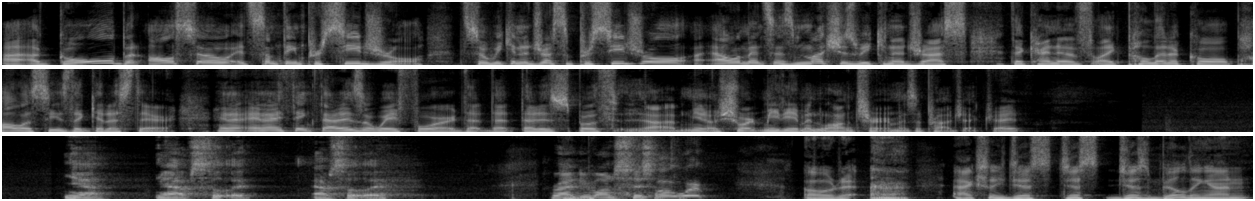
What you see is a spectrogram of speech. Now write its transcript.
uh, a goal, but also it's something procedural. So we can address the procedural elements as much as we can address the kind of like political policies that get us there. And, and I think that is a way forward that, that, that is both, um, you know, short, medium, and long term as a project, right? Yeah, yeah, absolutely, absolutely. Ryan, do you want to say something? Well, we're, Oh, to, actually, just just just building on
